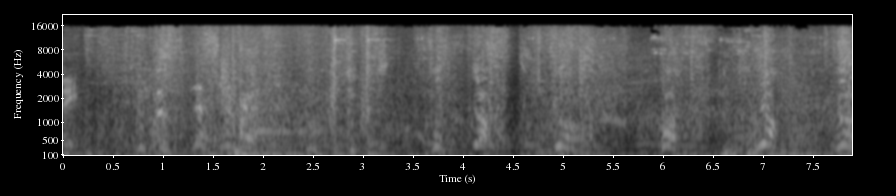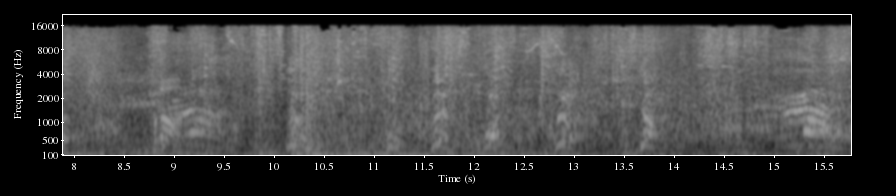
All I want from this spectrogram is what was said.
Ready. Come on. Don't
